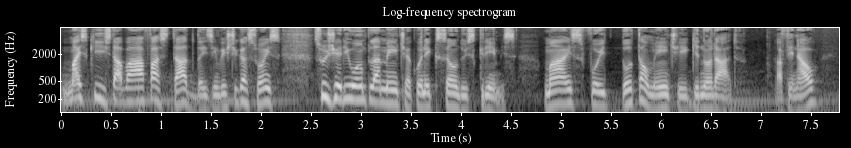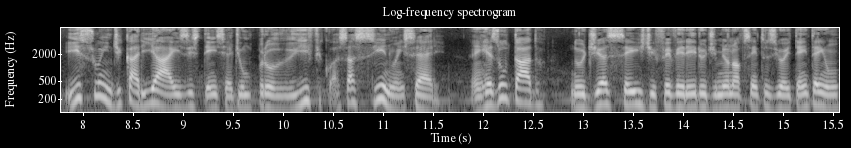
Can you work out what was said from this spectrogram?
mas que estava afastado das investigações, sugeriu amplamente a conexão dos crimes, mas foi totalmente ignorado. Afinal, isso indicaria a existência de um prolífico assassino em série. Em resultado, no dia 6 de fevereiro de 1981,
